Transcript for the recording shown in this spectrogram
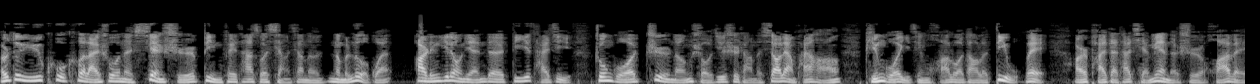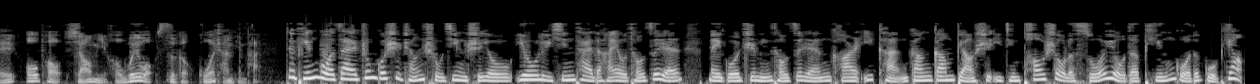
而对于库克来说呢，现实并非他所想象的那么乐观。二零一六年的第一财季，中国智能手机市场的销量排行，苹果已经滑落到了第五位，而排在它前面的是华为、OPPO、小米和 vivo 四个国产品牌。对苹果在中国市场处境持有忧虑心态的还有投资人。美国知名投资人卡尔伊坎刚刚表示，已经抛售了所有的苹果的股票。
